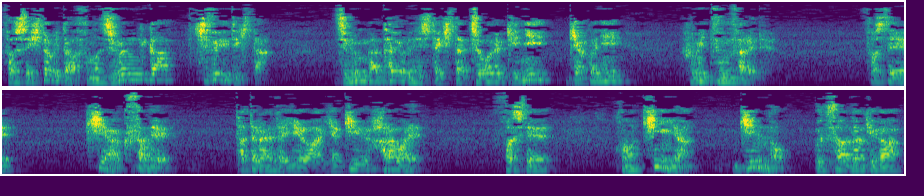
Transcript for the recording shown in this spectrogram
そして人々はその自分が築いてきた自分が頼りにしてきた城壁に逆に踏み潰されてそして木や草で建てられた家は焼き払われそしてこの金や銀の器だけが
